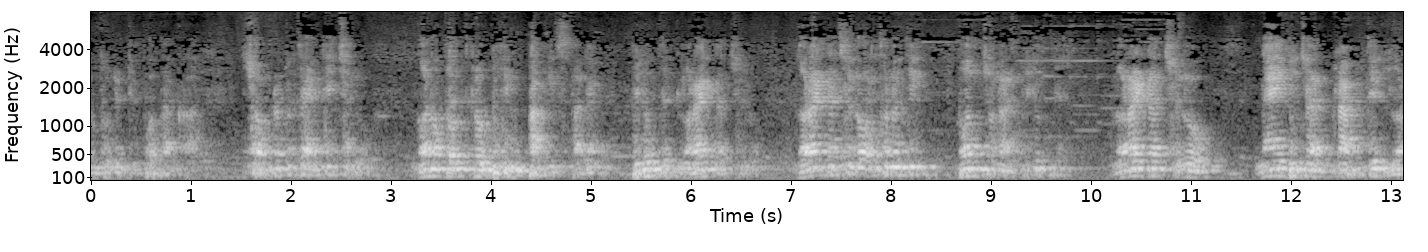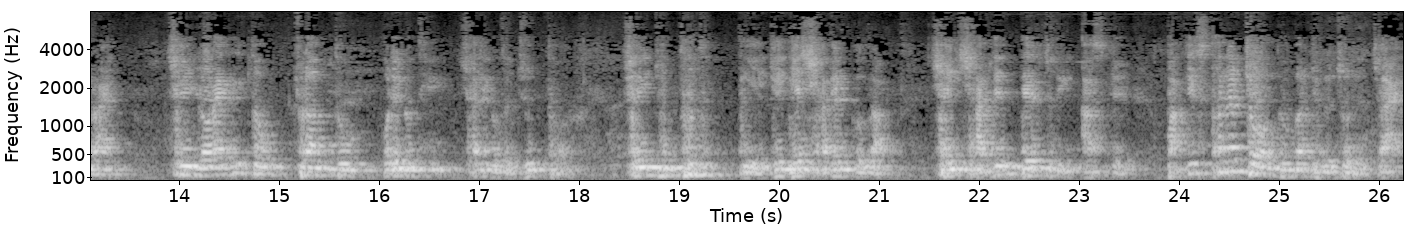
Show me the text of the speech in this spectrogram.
নতুন একটি পতাকা, স্বপ্নটা তো একই ছিল। গণতন্ত্রবিহীন পাকিস্তানের বিরুদ্ধে লড়াইটা ছিল। লড়াইটা ছিল অর্থনৈতিক বঞ্চনার বিরুদ্ধে। লড়াইটা ছিল ন্যায় বিচার, প্রাপ্তির লড়াই। সেই লড়াই তো চূড়ান্ত পরিণতি স্বাধীনতার যুদ্ধ। সেই যুদ্ধ দিয়ে যে দেশ স্বাধীন করলাম, সেই স্বাধীন দেশ যদি আজকে পাকিস্তানের যে অন্ধকার যুগে চলে যায়,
